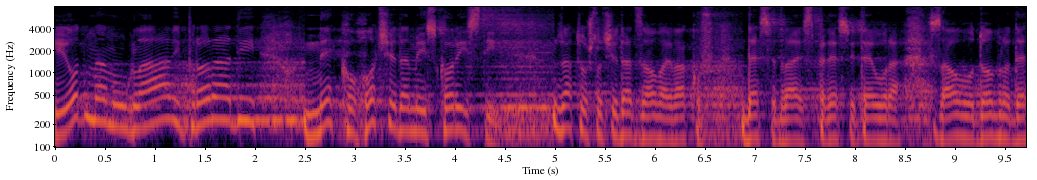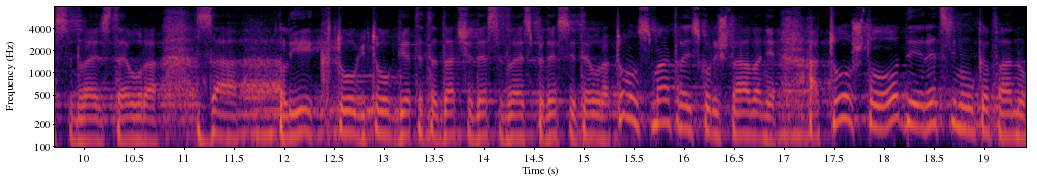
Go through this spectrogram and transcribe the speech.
I odmah mu u glavi proradi neko hoće da me iskoristi zato što će dati za ovaj vakuf 10, 20, 50 eura za ovo dobro 10, 20 eura za lijek tog i tog djeteta daće 10, 20, 50 eura. To on smatra iskorištavanje. A to što ode recimo u kafanu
